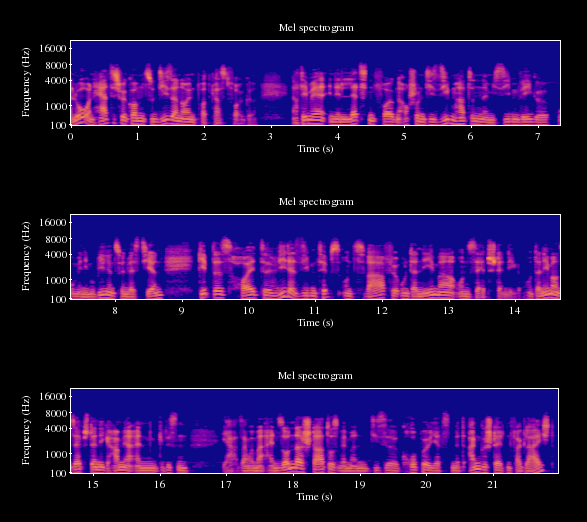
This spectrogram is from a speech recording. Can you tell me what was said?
Hallo und herzlich willkommen zu dieser neuen Podcast-Folge. Nachdem wir in den letzten Folgen auch schon die sieben hatten, nämlich sieben Wege, um in Immobilien zu investieren, gibt es heute wieder sieben Tipps und zwar für Unternehmer und Selbstständige. Unternehmer und Selbstständige haben ja einen gewissen ja, sagen wir mal, einen Sonderstatus, wenn man diese Gruppe jetzt mit Angestellten vergleicht.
